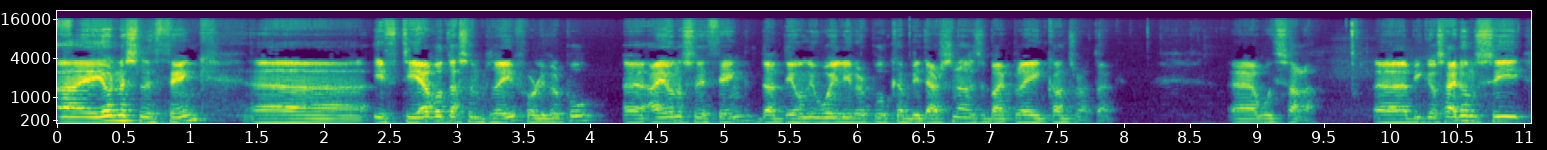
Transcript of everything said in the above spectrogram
I honestly think uh, if Thiago doesn't play for Liverpool, uh, I honestly think that the only way Liverpool can beat Arsenal is by playing counter attack uh, with Salah, uh, because I don't see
